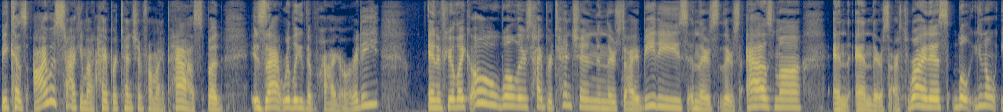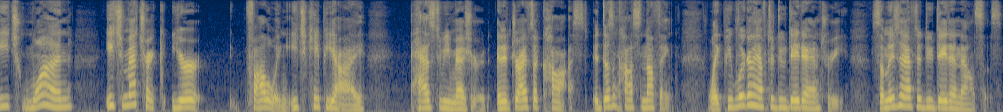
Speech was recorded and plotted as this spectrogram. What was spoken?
Because I was talking about hypertension from my past, but is that really the priority? And if you're like, oh, well, there's hypertension and there's diabetes and there's there's asthma and and there's arthritis. Well, you know, each one, each metric you're following, each KPI has to be measured and it drives a cost. It doesn't cost nothing. Like people are going to have to do data entry. Somebody's going to have to do data analysis.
